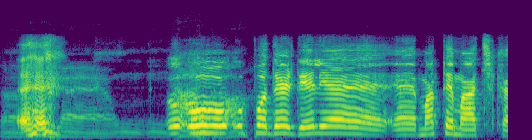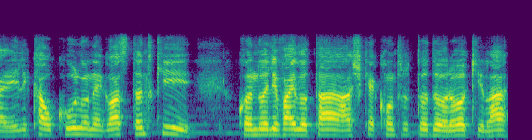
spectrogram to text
Ah, ele é um, um O, o, o poder dele é, é matemática. Ele calcula o negócio, tanto que quando ele vai lutar, acho que é contra o Todoroki lá,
